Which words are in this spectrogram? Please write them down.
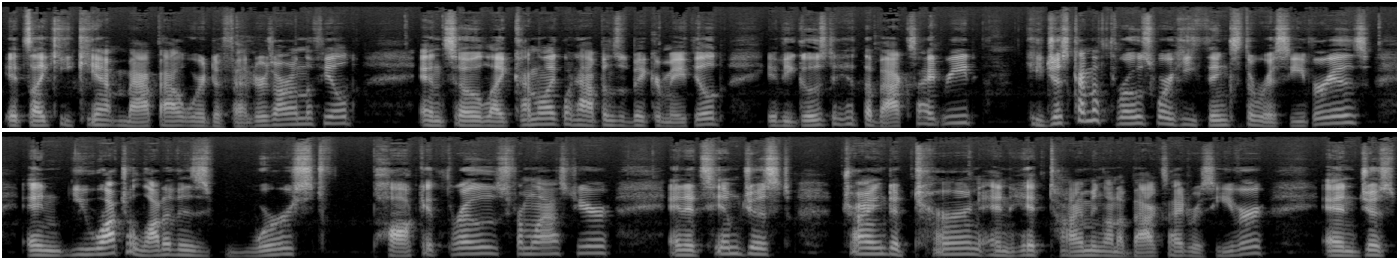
it's like he can't map out where defenders are on the field and so like kind of like what happens with baker mayfield if he goes to hit the backside read he just kind of throws where he thinks the receiver is and you watch a lot of his worst pocket throws from last year and it's him just trying to turn and hit timing on a backside receiver and just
